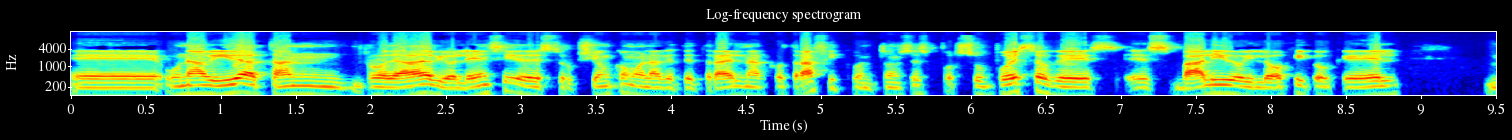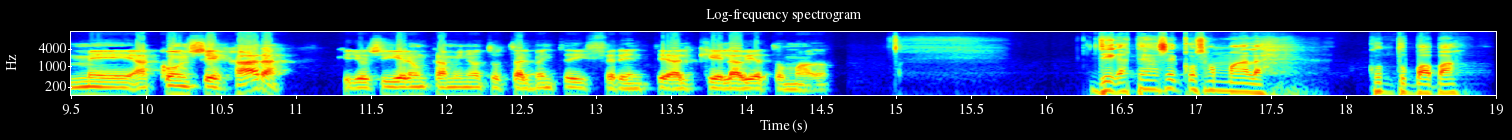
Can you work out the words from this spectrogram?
eh, una vida tan rodeada de violencia y de destrucción como la que te trae el narcotráfico. Entonces, por supuesto que es, es válido y lógico que él me aconsejara que yo siguiera un camino totalmente diferente al que él había tomado. Llegaste a hacer cosas malas con tu papá.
